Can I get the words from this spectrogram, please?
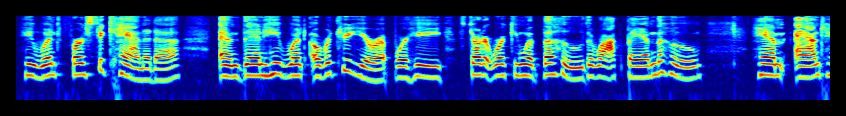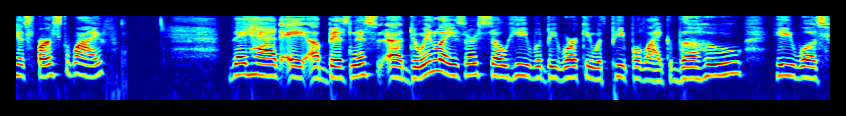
He went first to Canada and then he went over to Europe where he started working with The Who, the rock band The Who, him and his first wife. They had a, a business uh, doing lasers, so he would be working with people like The Who. He was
